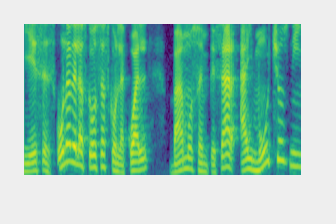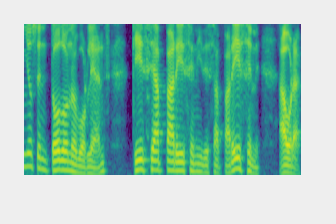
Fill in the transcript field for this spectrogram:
Y esa es una de las cosas con la cual vamos a empezar. Hay muchos niños en todo Nueva Orleans que se aparecen y desaparecen. Ahora,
